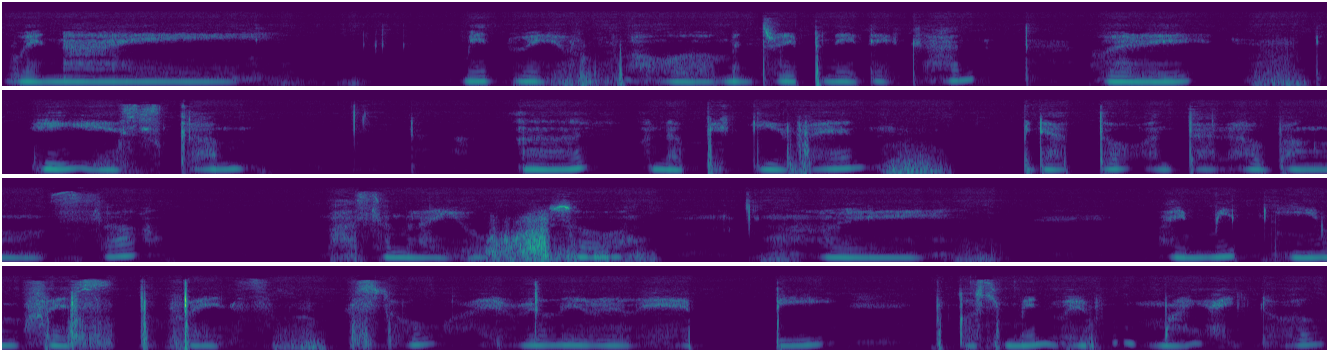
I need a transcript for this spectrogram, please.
when I met with our Menteri Pendidikan where he is come uh, on a big event pidato antara bangsa bahasa Melayu. So I I meet him face to face. So I really really happy because meet with my idol.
